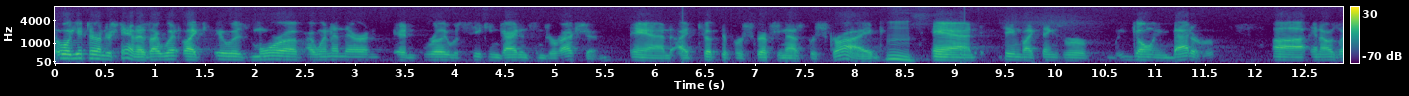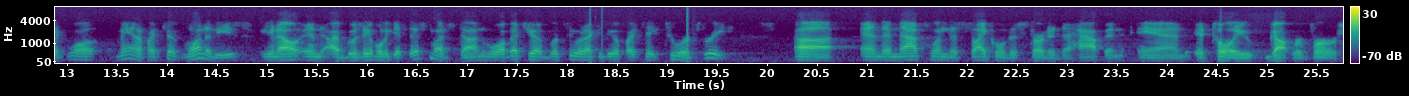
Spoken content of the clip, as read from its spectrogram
well you have to understand as i went like it was more of i went in there and, and really was seeking guidance and direction and i took the prescription as prescribed Mm. and it seemed like things were going better. Uh, and I was like, well, man, if I took one of these, you know, and I was able to get this much done, well, I bet you, let's see what I can do if I take two or three. Uh, and then that's when the cycle just started to happen, and it totally got reversed,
